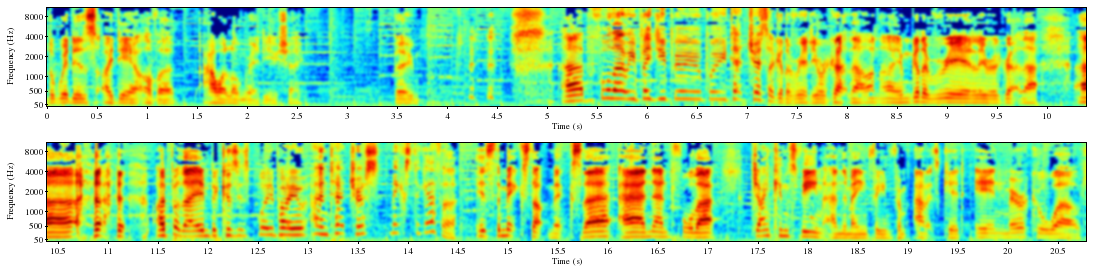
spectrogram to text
the winner's idea of a hour long radio show. Boom. Uh, before that, we played Puyo Puyo Tetris. I'm going to really regret that one. I am going to really regret that. Uh, I put that in because it's Puyo Puyo and Tetris mixed together. It's the mixed up mix there. And then before that, Janken's theme and the main theme from Alex Kidd in Miracle World.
